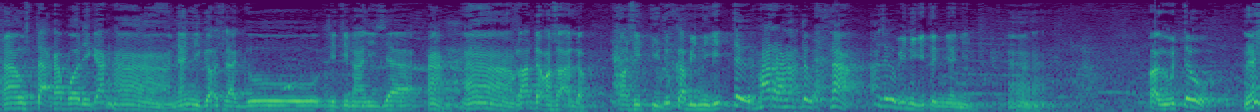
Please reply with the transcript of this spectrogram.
Ha, ustaz khabar dia kan? Ha, nyanyi gak selagu Siti Maliza. Ha, ha, tak ada masalah. Kalau Siti tu kan bini kita. Harang tu. Nah, ha, suruh bini kita nyanyi. Ha. Baru betul. Eh?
